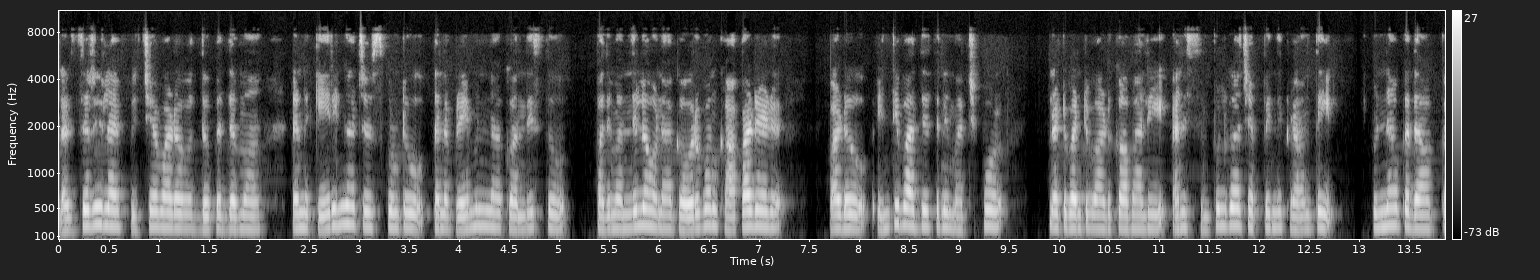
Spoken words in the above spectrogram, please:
లగ్జరీ లైఫ్ ఇచ్చేవాడో వద్దు పెద్దమ్మ. నన్ను కేరింగ్గా చూసుకుంటూ తన ప్రేమను నాకు అందిస్తూ పది మందిలో నా గౌరవం కాపాడాడు వాడు ఇంటి బాధ్యతని మర్చిపోనటువంటి వాడు కావాలి అని సింపుల్గా చెప్పింది క్రాంతి. ఉన్నావు కదా అక్క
